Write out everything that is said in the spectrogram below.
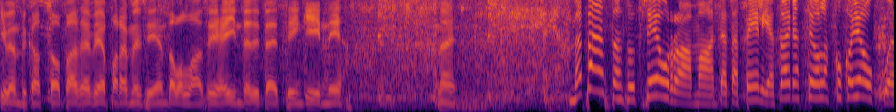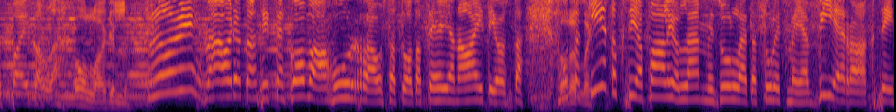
kivempi katsoa, pääsee vielä paremmin siihen tavallaan siihen intensiteettiin kiinni ja näin. Mä päästän sut seuraamaan tätä peliä. Taidatte olla koko joukkue paikalla. Ollaan kyllä. No niin, mä odotan sitten kovaa hurrausta tuolta teidän aitiosta. Mutta kiitoksia paljon Lämmi sulle, että tulit meidän vieraaksi.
